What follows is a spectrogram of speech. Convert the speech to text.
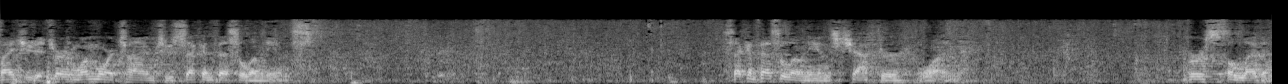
invite you to turn one more time to 2 Thessalonians. 2 Thessalonians chapter 1, verse 11.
